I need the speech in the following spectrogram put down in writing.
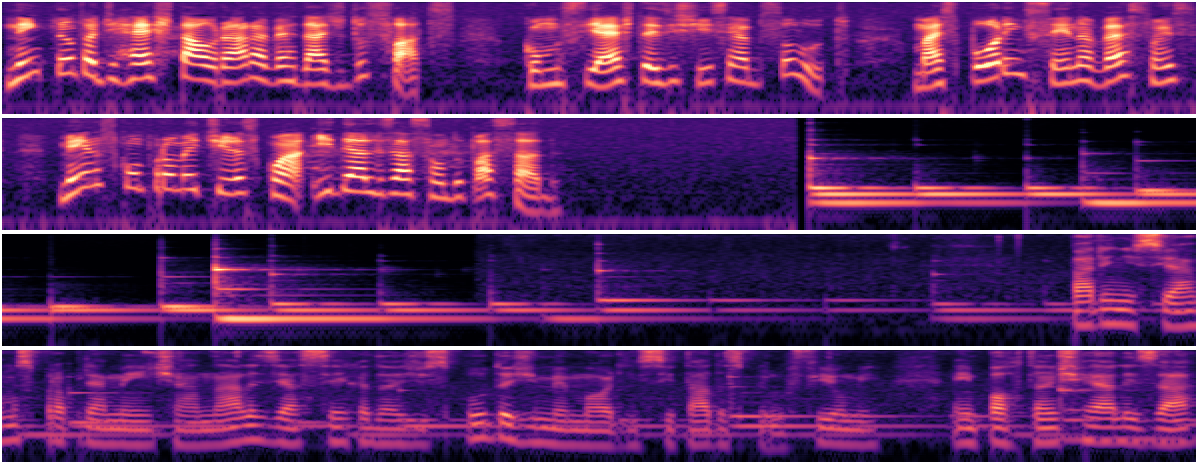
nem tanto a de restaurar a verdade dos fatos, como se esta existisse em absoluto, mas pôr em cena versões menos comprometidas com a idealização do passado. Para iniciarmos propriamente a análise acerca das disputas de memória incitadas pelo filme, é importante realizar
